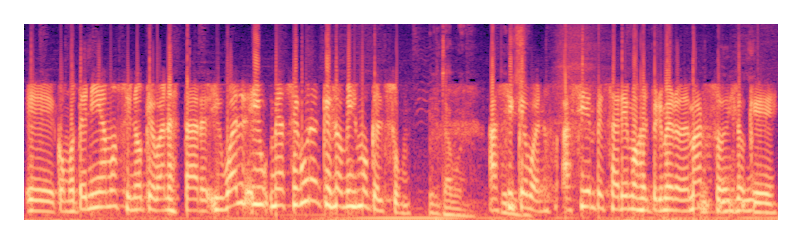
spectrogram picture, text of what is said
eh, como teníamos, sino que van a estar igual, y me aseguran que es lo mismo que el Zoom. Está bueno. Así que bueno, así empezaremos el primero de marzo, es lo que,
